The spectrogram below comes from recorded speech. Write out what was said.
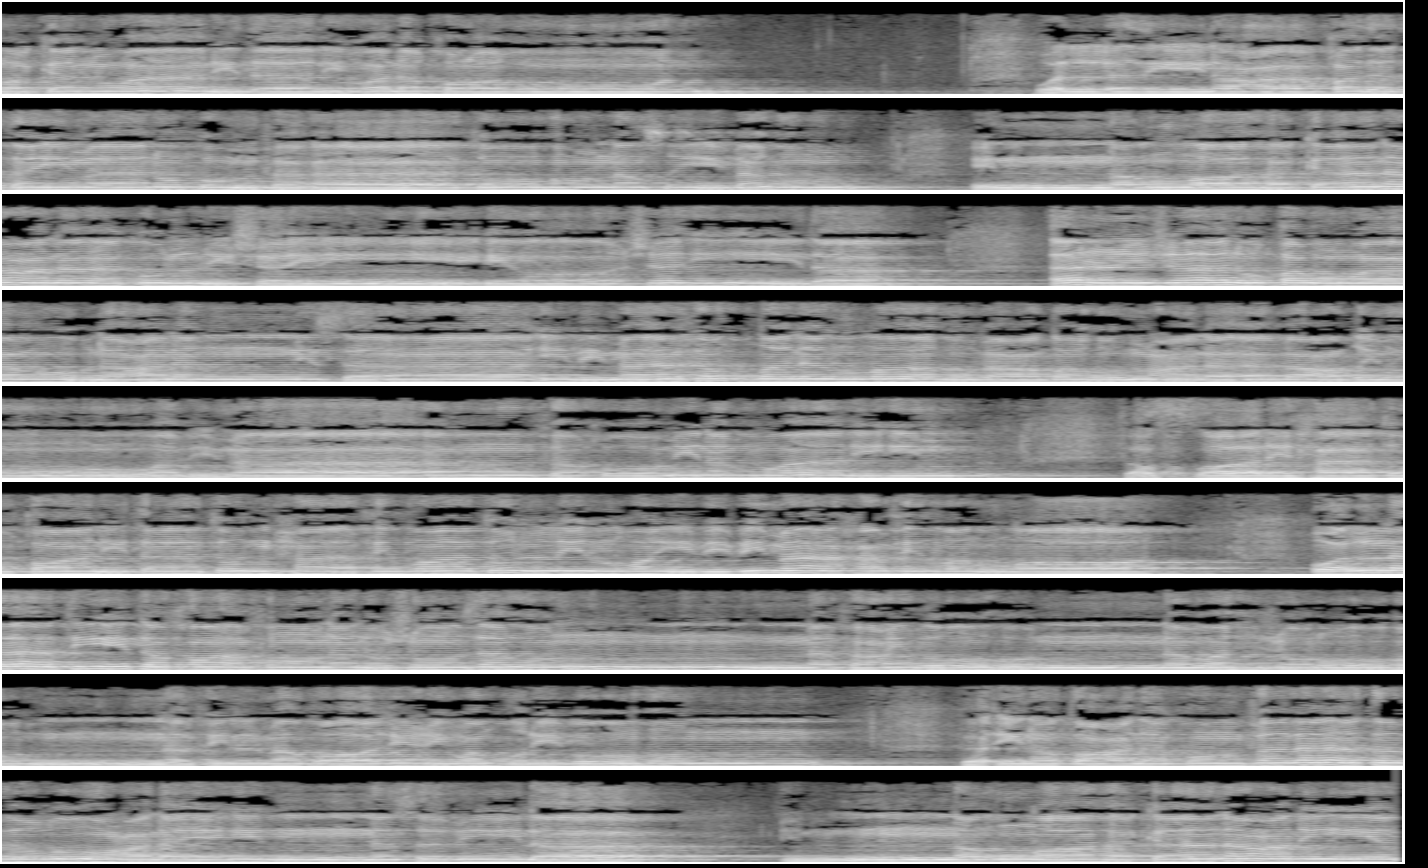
ترك الوالدان والاقربون والذين عاقدت ايمانكم فاتوهم نصيبهم ان الله كان على كل شيء فالصالحات قانتات حافظات للغيب بما حفظ الله واللاتي تخافون نشوزهن فعظوهن واهجروهن في المضاجع واضربوهن فإن أطعنكم فلا تبغوا عليهن سبيلا إن الله كان عليا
